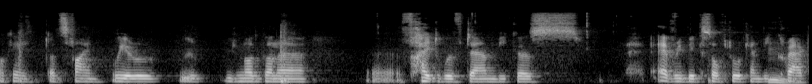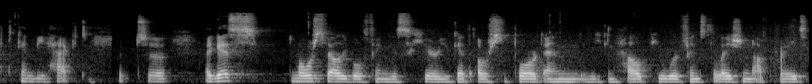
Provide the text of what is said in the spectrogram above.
okay, that's fine. We're we're, we're not gonna uh, fight with them because every big software can be cracked, can be hacked. But uh, I guess the most valuable thing is here you get our support and we can help you with installation upgrades.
